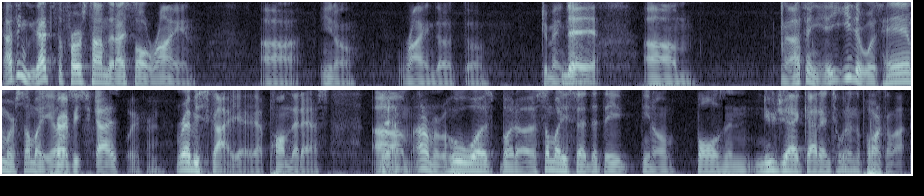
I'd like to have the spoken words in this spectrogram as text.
I think that's the first time that I saw Ryan. Uh, you know, Ryan, the the Jamaican. yeah yeah Um, I think it either was him or somebody else. Rebby Sky's boyfriend Rebby Sky, yeah, yeah, palm that ass. Um, I don't remember who it was, but uh, somebody said that they, you know, Balls and New Jack got into it in the parking lot.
